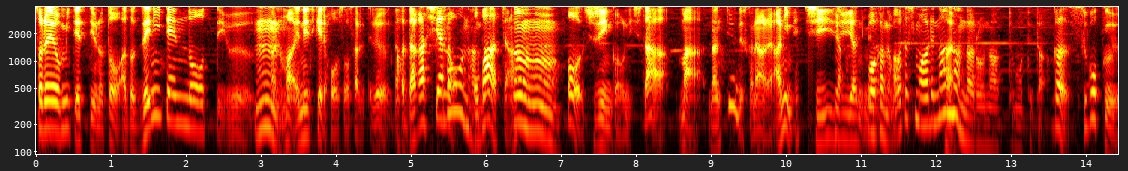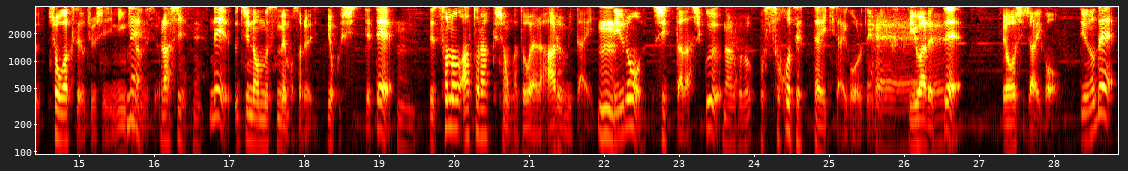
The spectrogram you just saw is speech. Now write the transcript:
それを見てっていうのと、あと、銭天堂っていう、うん。あのまあ、NHK で放送されてる、なんか駄菓子屋のおばあちゃんうんを主人公にした、まあ、なんて言うんですかね、あれ、アニメ？い ?CG やアニメわかんない。の私もあれ何なんだろうなって思ってた、が、すごく小学生を中心に人気なんですよ。らしいね、で、うちの娘もそれよく知っててう、ん、で、そのアトラクションがどうやらあるみたいっていうのを知ったらしく、もなるほど。うそこ絶対行きたいゴールデンウィークって言われて、よし、じゃあ行こうっていうので、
